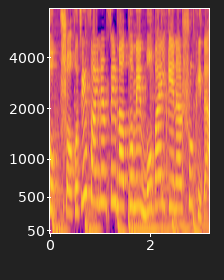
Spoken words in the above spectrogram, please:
খুব সহজে ফাইন্যান্সের মাধ্যমে মোবাইল কেনার সুবিধা।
